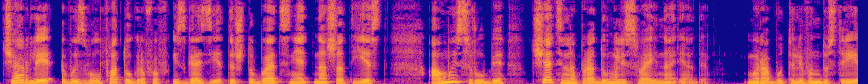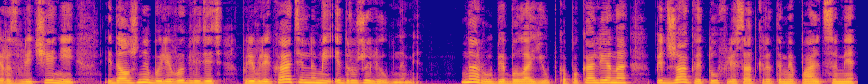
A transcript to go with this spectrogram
Чарли вызвал фотографов из газеты, чтобы отснять наш отъезд, а мы с Руби тщательно продумали свои наряды. Мы работали в индустрии развлечений и должны были выглядеть привлекательными и дружелюбными. На Рубе была юбка по колено, пиджак и туфли с открытыми пальцами.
